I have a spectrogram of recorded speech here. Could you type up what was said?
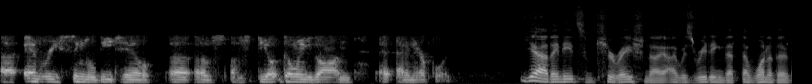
uh, every single detail uh, of, of the goings on at, at, an airport. Yeah, they need some curation. I, I was reading that the, one of the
